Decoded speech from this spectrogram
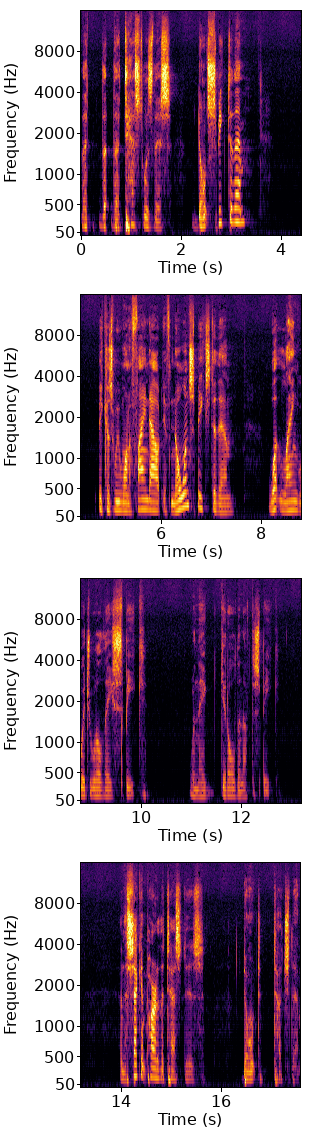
the, the, the test was this don't speak to them because we want to find out if no one speaks to them, what language will they speak when they get old enough to speak? And the second part of the test is don't touch them.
